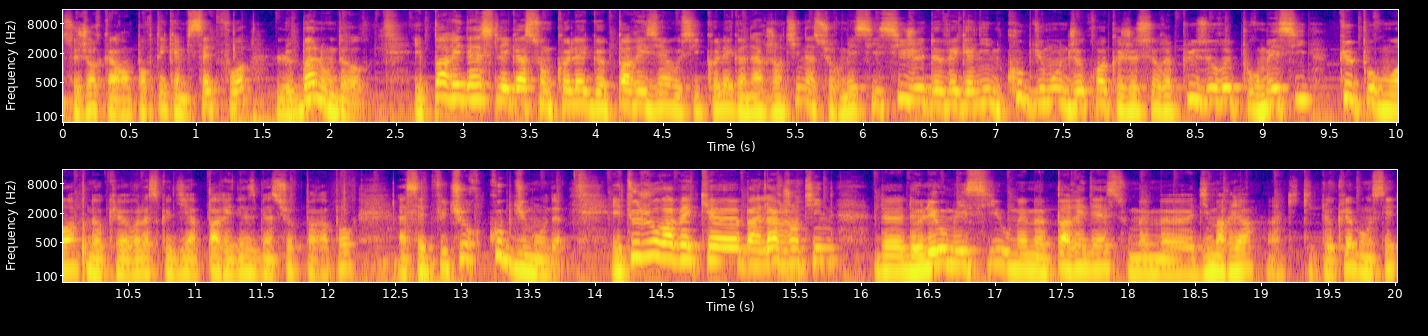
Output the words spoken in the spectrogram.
ce joueur qui a remporté quand même 7 fois le Ballon d'Or. Et Paredes, les gars, son collègue parisien, aussi collègue en Argentine, sur Messi. Si je devais gagner une Coupe du Monde, je crois que je serais plus heureux pour Messi que pour moi. Donc euh, voilà ce que dit Paredes bien sûr par rapport à cette future Coupe du Monde. Et toujours avec euh, bah, l'Argentine de, Léo Messi ou même Paredes ou même euh, Di Maria hein, qui quitte le club, on sait.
